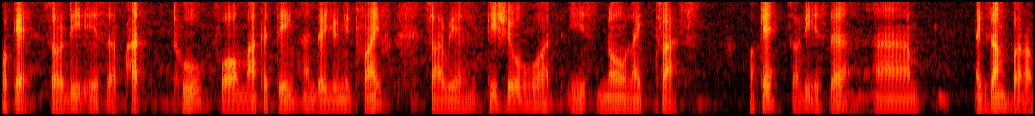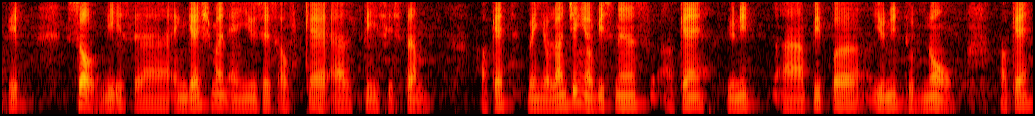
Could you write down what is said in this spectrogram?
okay so this is a part 2 for marketing under unit 5 so i will teach you what is know like trust. Okay so this is the um, example of it. So this is the engagement and usage of KLT system. Okay when you're launching your business okay you need uh, people you need to know. Okay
